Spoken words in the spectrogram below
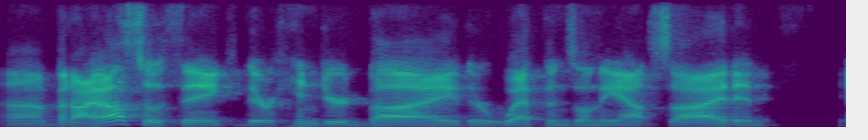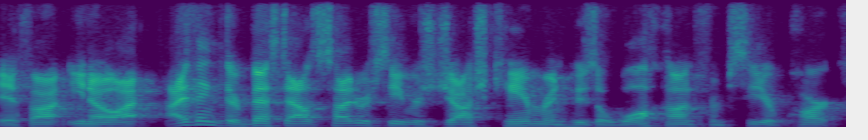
Uh, but i also think they're hindered by their weapons on the outside. And if i you know i, I think their best outside receiver is josh cameron who's a walk-on from cedar park.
